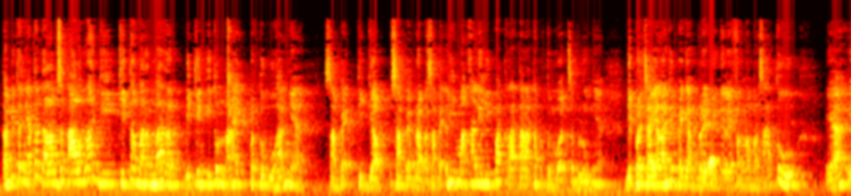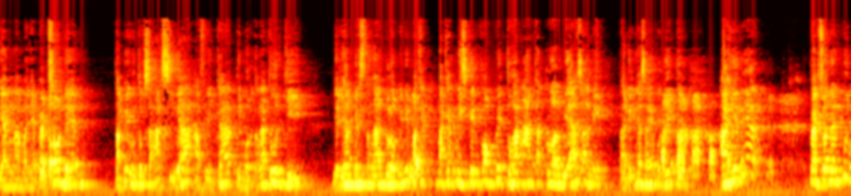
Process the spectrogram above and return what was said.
Tapi ternyata dalam setahun lagi kita bareng-bareng bikin itu naik pertumbuhannya sampai tiga sampai berapa sampai lima kali lipat rata-rata pertumbuhan sebelumnya. Dipercaya lagi pegang brand Unilever nomor satu ya yang namanya Pepsodent, tapi untuk se Asia, Afrika, Timur Tengah, Turki. Jadi hampir setengah globe. Ini paket paket miskin komplit Tuhan angkat luar biasa nih. Tadinya saya begitu. Akhirnya Pepsodent pun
